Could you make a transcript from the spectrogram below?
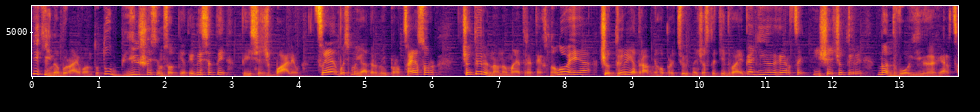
який набирає в Antutu більше 750 тисяч балів. Це восьмиядерний процесор. 4 нанометри технологія, 4 ядра в нього працюють на частоті 2,5 ГГц і ще 4 на 2 ГГц.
